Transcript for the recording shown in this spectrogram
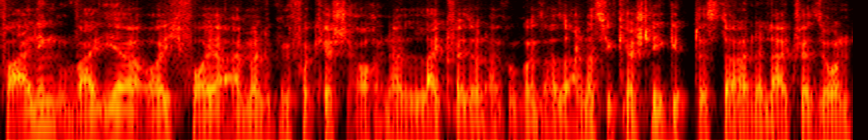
vor allen Dingen, weil ihr euch vorher einmal Looking for Cash auch in der Light-Version angucken könnt. Also anders wie Cashly gibt es da eine Light-Version,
